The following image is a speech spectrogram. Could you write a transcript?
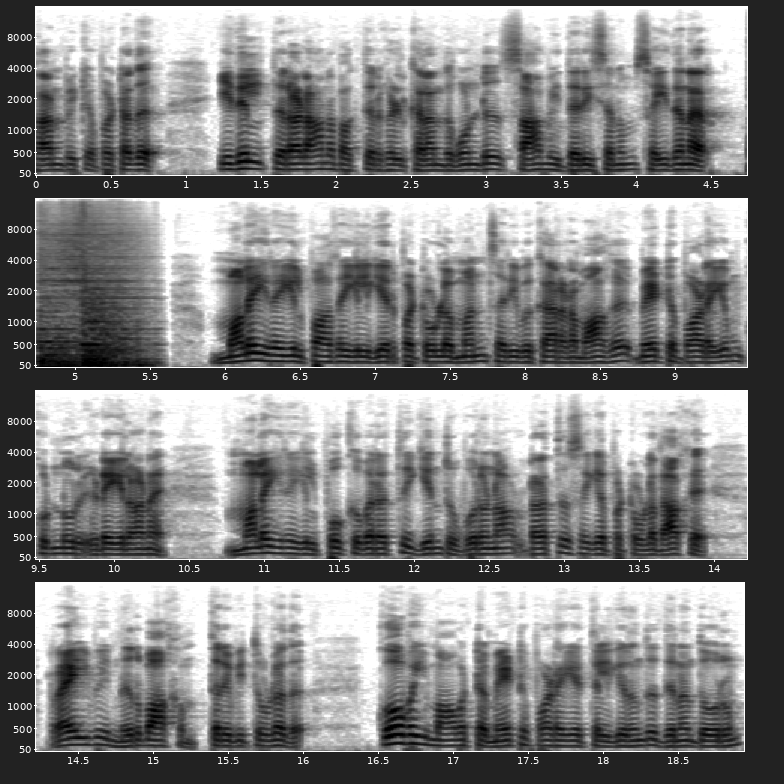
காண்பிக்கப்பட்டது. இதில் திரளான பக்தர்கள் கலந்து கொண்டு சாமி தரிசனம் செய்தனர். மலை ரயில் பாதையில் ஏற்பட்டுள்ள மண் சரிவு காரணமாக மேட்டுப்பாளையம் குன்னூர் இடையிலான மலை ரயில் போக்குவரத்து இன்று ஒருநாள் ரத்து செய்யப்பட்டுள்ளதாக ரயில்வே நிர்வாகம் தெரிவித்துள்ளது. கோவை மாவட்ட மேட்டுப்பாளையத்தில் இருந்து தினந்தோறும்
